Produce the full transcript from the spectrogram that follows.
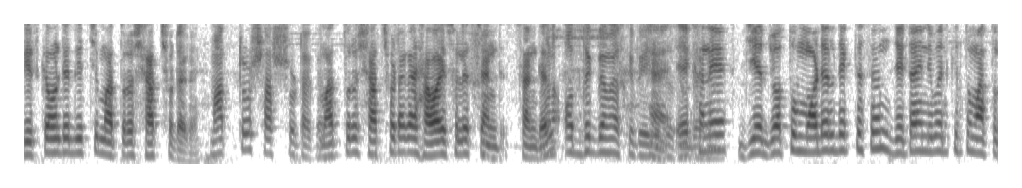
ডিসকাউন্টে দিচ্ছি মাত্র সাতশো টাকায়। মাত্র সাতশো টাকা। মাত্র সাতশো টাকায় হাওয়াই সোলের স্যান্ডেল অর্ধেক দামে আজকে পেয়ে হ্যাঁ এখানে যে যত মডেল দেখতেছেন যেটাই নেবেন কিন্তু মাত্র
